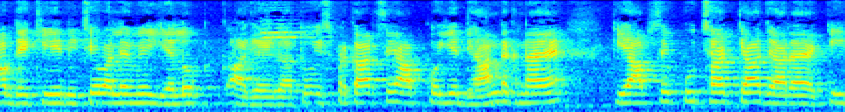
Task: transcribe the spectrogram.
अब देखिए, नीचे वाले में येलो आ जाएगा। तो इस प्रकार से आपको ये ध्यान रखना है। कि आपसे पूछा क्या जा रहा है कि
